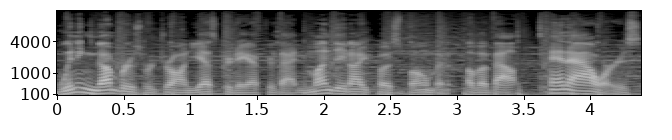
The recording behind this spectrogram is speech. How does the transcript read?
winning numbers were drawn yesterday after that Monday night postponement of about 10 hours.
